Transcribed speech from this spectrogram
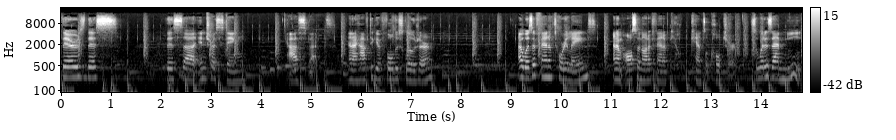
there's this this uh, interesting aspect, and I have to give full disclosure. I was a fan of Tory Lanez, and I'm also not a fan of cancel culture. So, what does that mean?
